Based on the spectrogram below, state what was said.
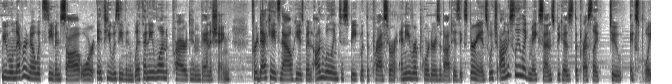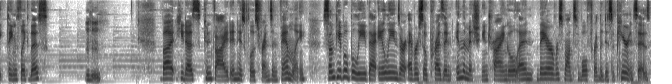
We will never know what Steven saw or if he was even with anyone prior to him vanishing. For decades now, he has been unwilling to speak with the press or any reporters about his experience, which honestly like makes sense because the press like to exploit things like this. Mhm. But he does confide in his close friends and family. Some people believe that aliens are ever so present in the Michigan Triangle and they are responsible for the disappearances,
